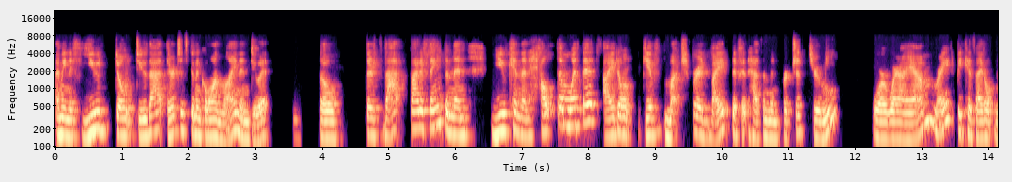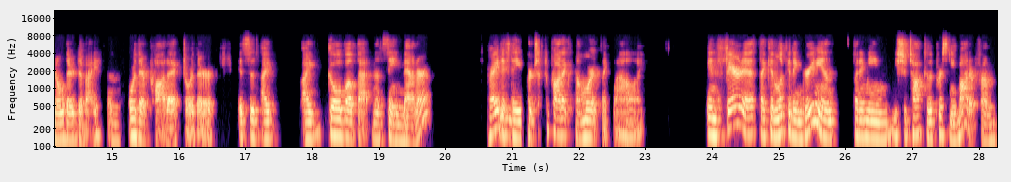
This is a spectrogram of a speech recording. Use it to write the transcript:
I mean, if you don't do that, they're just going to go online and do it. So there's that side of things and then you can then help them with it. I don't give much for advice if it hasn't been purchased through me or where i am right? Because i don't know their device and or their product or their it's just i i go about that in the same manner right? If mm-hmm. they purchase a product somewhere, it's like, wow I, in fairness, I can look at ingredients, but I mean, you should talk to the person you bought it from,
